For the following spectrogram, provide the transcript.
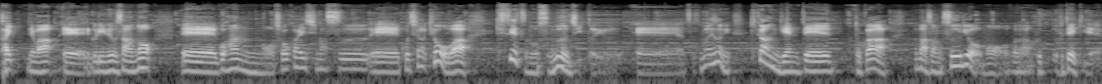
はい。では、えー、グリーンルームさんの、えー、ご飯の紹介します。えー、こちら、今日は季節のスムージーという、えー、やつです。まあ、要するに期間限定とか、まあ、その数量も不定期で、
